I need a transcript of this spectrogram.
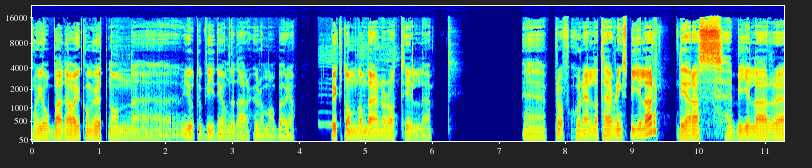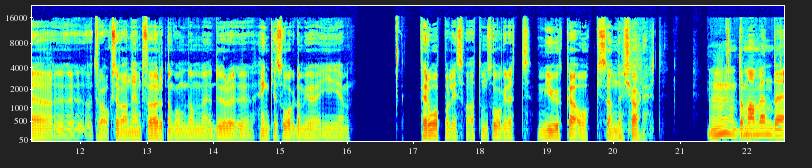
och jobba. Det har ju kommit ut någon eh, Youtube-video om det där, hur de har börjat byggt om dem där nu då till eh, professionella tävlingsbilar. Deras bilar, eh, tror jag också vi har nämnt förut någon gång. De, du, Henke såg dem ju i Ferropolis, va? att de såg rätt mjuka och sönderkörda ut. Mm, de Ja. använde,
